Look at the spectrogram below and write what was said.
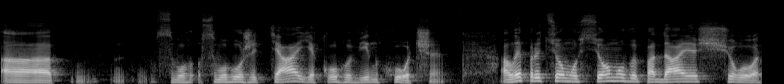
а, свого, свого життя, якого він хоче. Але при цьому всьому випадає, що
